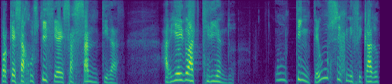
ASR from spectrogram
porque esa justicia, esa santidad, había ido adquiriendo un tinte, un significado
